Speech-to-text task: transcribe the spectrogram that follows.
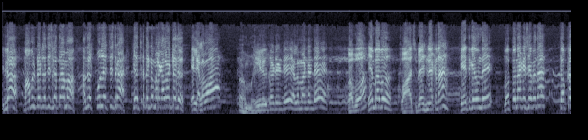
ఇదిగా మామూలు ప్లేట్లో తీసుకొస్తామో అందులో స్పూన్లో తీసుకురా. చేత్తో తింటే మనకు అలవాట్లేదు. వెళ్ళి అమ్మయ్య. ఎలుగుతాడండి వెళ్ళమంటే బాబు ఏం బాబు? వాష్ బేసిన్ ఎక్కడ? చేతికే ఉంది. మొత్తం నాకేసావు కదా? చొక్కా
